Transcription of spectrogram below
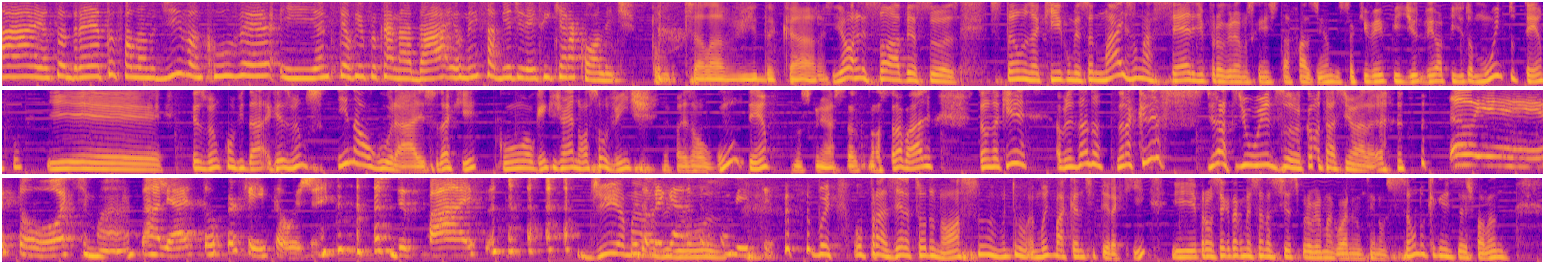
Ah, eu sou André, tô falando de Vancouver e antes de eu vir pro Canadá, eu nem sabia direito o que era college. Putz, a vida, cara. E olha só, pessoas, estamos aqui começando mais uma série de programas que a gente está fazendo. Isso aqui veio, pedido, veio a pedido há muito tempo e resolvemos convidar, resolvemos inaugurar isso daqui com alguém que já é nosso ouvinte, já faz algum tempo, nos conhece do nosso trabalho. Estamos aqui apresentando Dona Cris, direto de Windsor. Como está a senhora? Oiê, tô ótima. Aliás, estou perfeita hoje. Dia dos pais. Dia Muito obrigada pelo maravilhoso. convite. O prazer é todo nosso. Muito, é muito bacana te ter aqui. E para você que está começando a assistir esse programa agora e não tem noção do que a gente está falando,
